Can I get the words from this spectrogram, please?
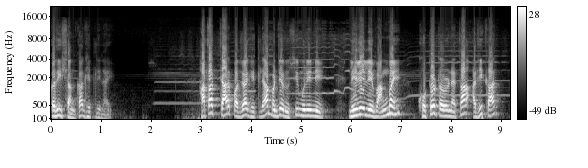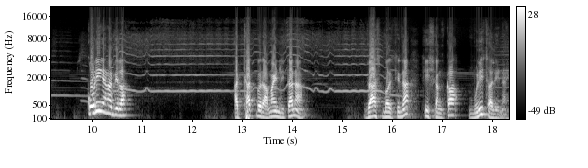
कधी शंका घेतली नाही. हातात चार पदव्या घेतल्या म्हणजे ऋषीमुनींनी लिहिलेले वाङ्मय खोटं ठरवण्याचा अधिकार कोणी यांना दिला? अध्यात्म रामायण लिहिताना व्यासमर्षींना ही शंका मुळीच आली नाही.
